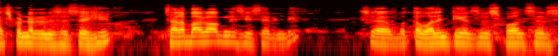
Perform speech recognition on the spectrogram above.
రాచకొండ రన్నర్స్ అసోసియేషన్ చాలా బాగా ఆర్గనైజ్ చేశారండి. సో మొత్తం వాలంటీర్స్ స్పాన్సర్స్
